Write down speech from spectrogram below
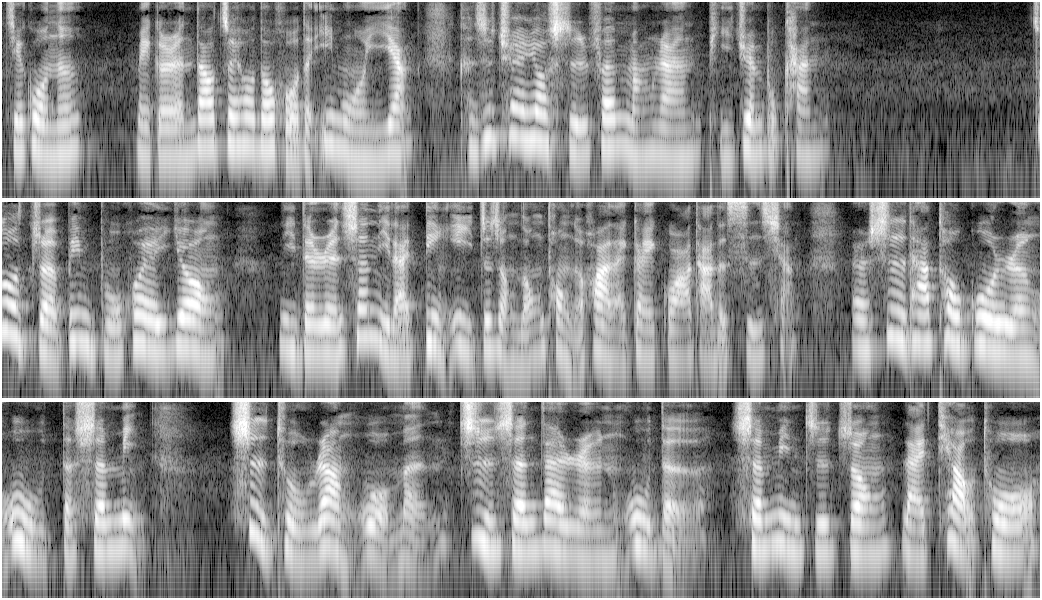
结果呢？每个人到最后都活得一模一样，可是却又十分茫然、疲倦不堪。作者并不会用。你的人生，你来定义这种笼统的话来概括他的思想，而是他透过人物的生命，试图让我们置身在人物的生命之中，来跳脱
